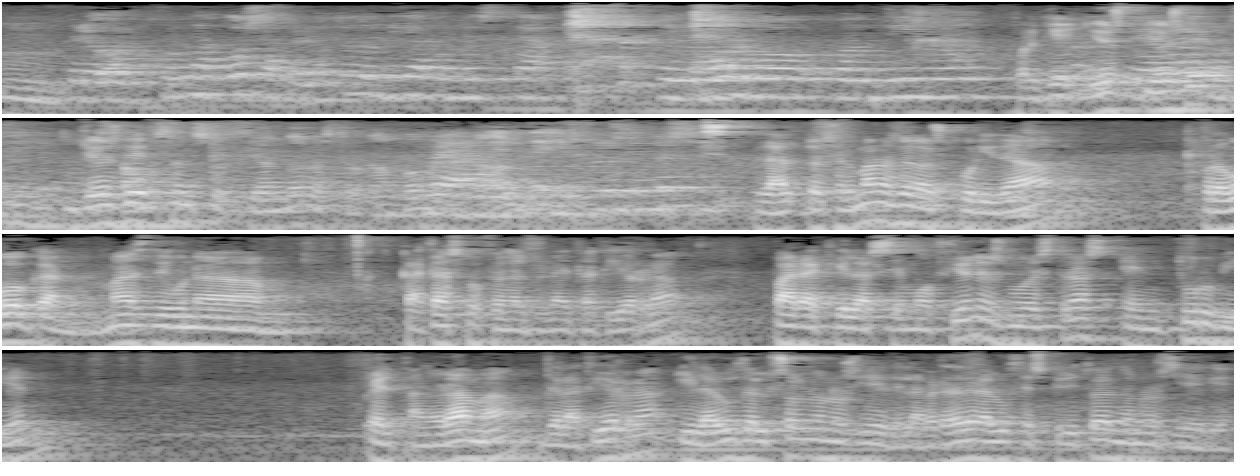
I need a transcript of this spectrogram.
Mm. Pero a lo mejor una cosa, pero no todo el día con esta, el morbo continuo. Porque yo os- yo os de- hablando yo os de- Estamos ensuciando nuestro campo Realmente, mental. yo solo siento así. La- los hermanos de la oscuridad provocan más de una catástrofe en el planeta Tierra para que las emociones nuestras enturbien el panorama de la Tierra y la luz del sol no nos llegue, la verdadera luz espiritual no nos llegue.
